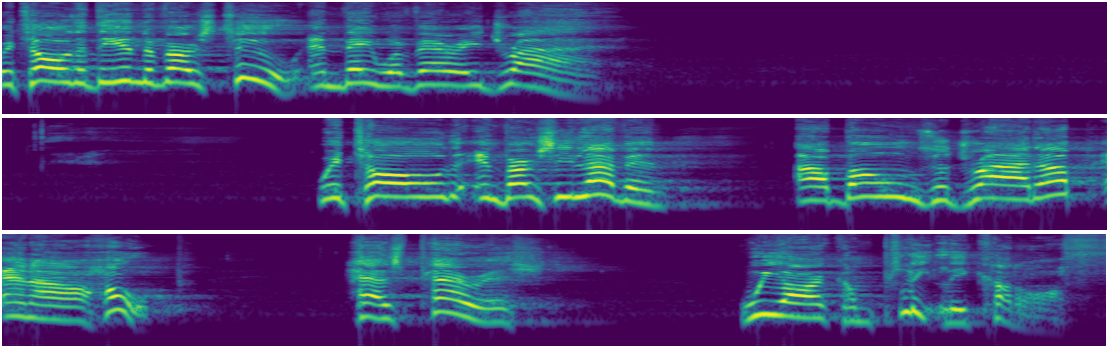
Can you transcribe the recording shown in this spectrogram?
We're told at the end of verse 2 and they were very dry. We're told in verse 11 our bones are dried up and our hope has perished. We are completely cut off.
